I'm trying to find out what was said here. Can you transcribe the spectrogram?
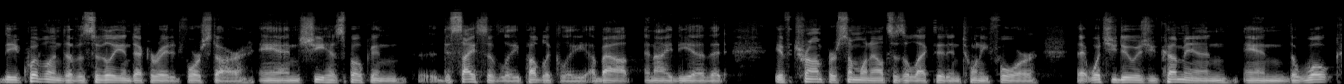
the equivalent of a civilian decorated four star. And she has spoken decisively publicly about an idea that if Trump or someone else is elected in 24, that what you do is you come in and the woke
